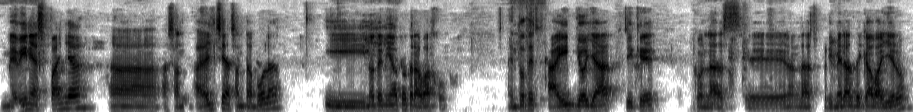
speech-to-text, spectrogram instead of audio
Me vine a España, a, a, Elche, a Santa Pola y no tenía otro trabajo. Entonces ahí yo ya sí que con las, eh, eran las primeras de Caballero,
